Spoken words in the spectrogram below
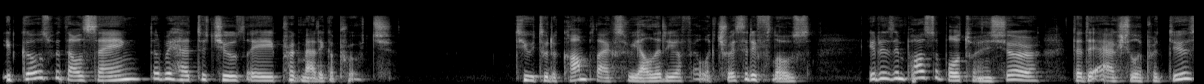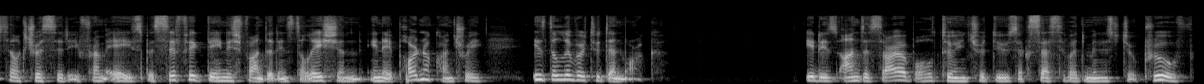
it goes without saying that we had to choose a pragmatic approach. Due to the complex reality of electricity flows, it is impossible to ensure that the actually produced electricity from a specific Danish funded installation in a partner country is delivered to Denmark. It is undesirable to introduce excessive administrative proof,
